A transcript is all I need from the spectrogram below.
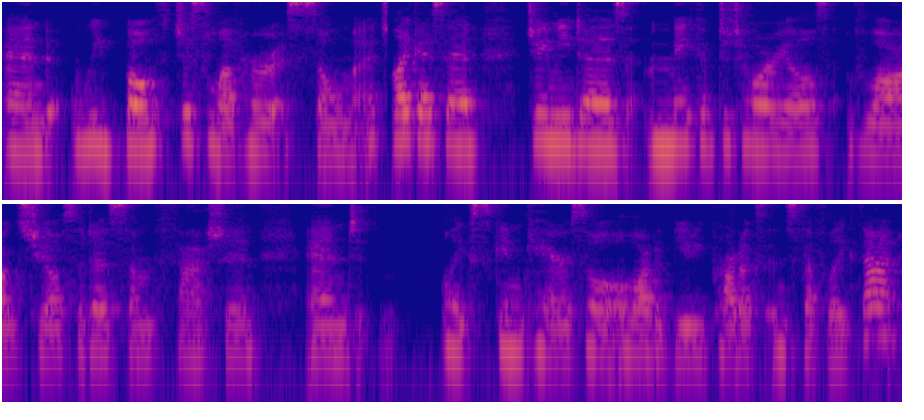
And we both just love her so much. Like I said, Jamie does makeup tutorials, vlogs. She also does some fashion and like skincare, so a lot of beauty products and stuff like that.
